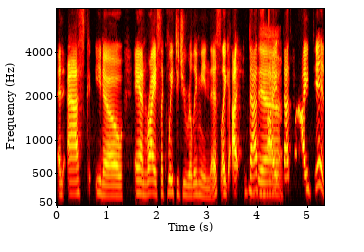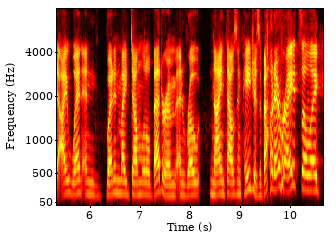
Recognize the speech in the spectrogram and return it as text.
and ask you know anne rice like wait did you really mean this? Like i that's i that's what i did. I went and went in my dumb little bedroom and wrote 9000 pages about it right? So like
